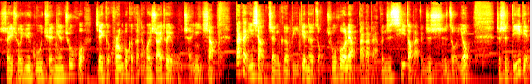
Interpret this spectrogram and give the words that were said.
所以说预估全年出货这个 Chromebook 可能会衰退五成以上，大概影响整个笔电的总出货量大概百分之七到百分之十左右，这是第一点。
